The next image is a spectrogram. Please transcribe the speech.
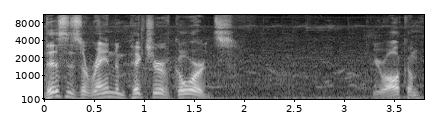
This is a random picture of gourds. You're welcome.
